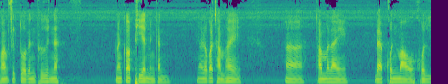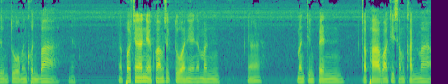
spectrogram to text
ความรู้สึกตัวเป็นพื้นนะ มันก็เพี้ยนเหมือนกัน แล้วก็ทำให้ ทำอะไรแบบคนเมา คนลืมตัวเหมือนคนบ้านะเพราะฉะนั้นเนี่ยความรู้สึกตัวเนี่ยนะมันมันจึงเป็นสภาวะที่สำคัญมาก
